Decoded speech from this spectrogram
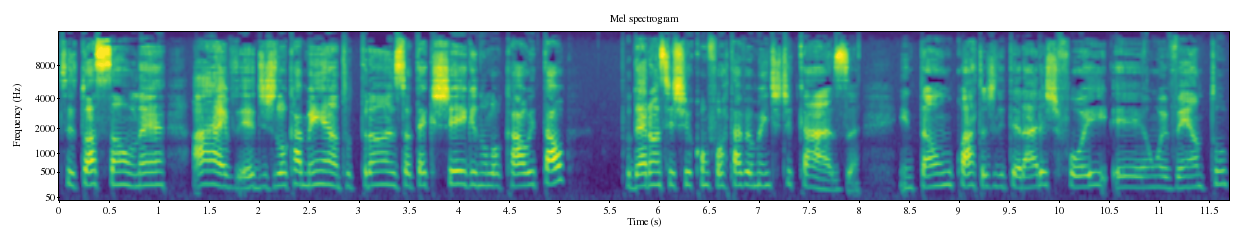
situação, né? Ah, é deslocamento, trânsito, até que chegue no local e tal, puderam assistir confortavelmente de casa. Então, Quartas Literárias foi é, um evento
